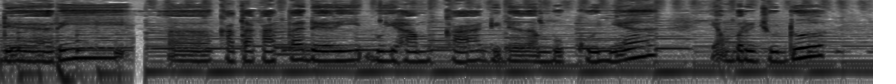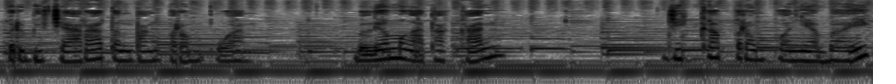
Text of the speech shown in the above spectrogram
dari eh, kata-kata uh, dari Budi Hamka di dalam bukunya yang berjudul Berbicara tentang Perempuan. Beliau mengatakan, jika perempuannya baik,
